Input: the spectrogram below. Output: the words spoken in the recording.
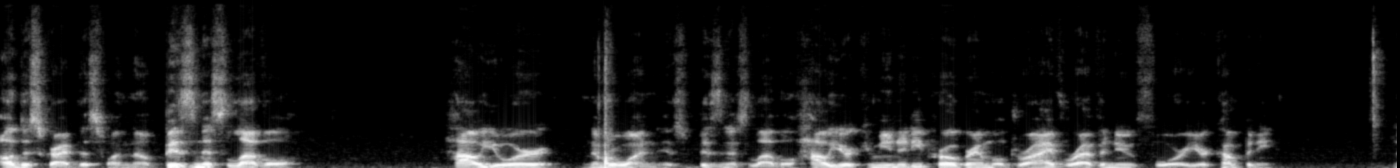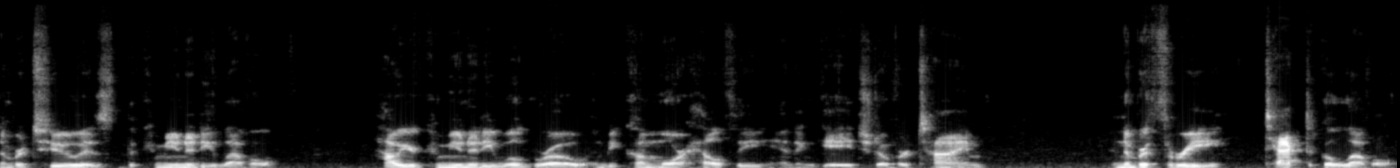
I'll describe this one though. Business level. How your number one is business level, how your community program will drive revenue for your company. Number two is the community level, how your community will grow and become more healthy and engaged over time. And number three, tactical level,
